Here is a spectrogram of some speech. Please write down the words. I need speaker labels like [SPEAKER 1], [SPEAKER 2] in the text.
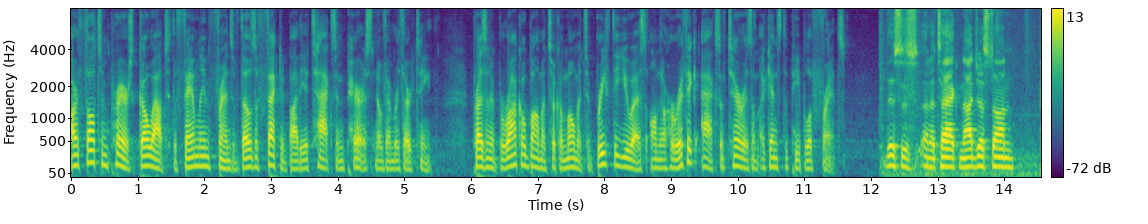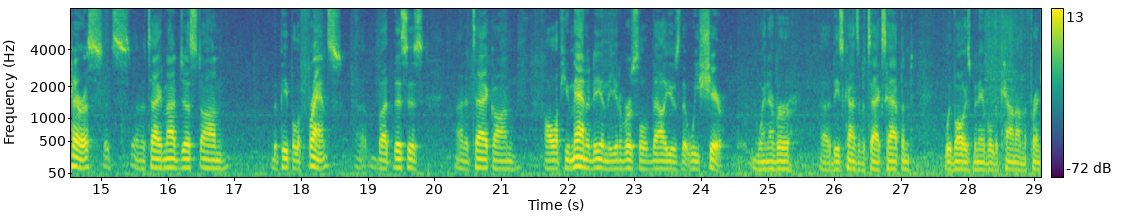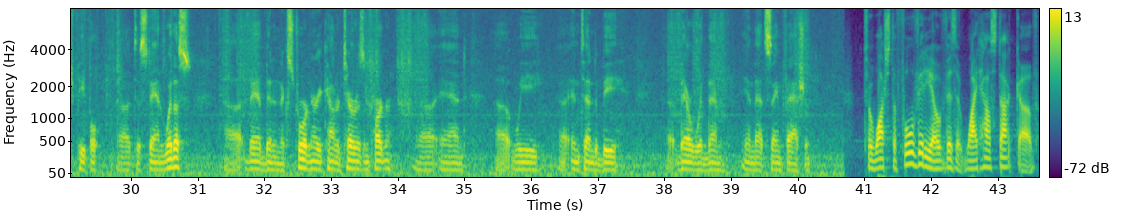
[SPEAKER 1] Our thoughts and prayers go out to the family and friends of those affected by the attacks in Paris November 13th. President Barack Obama took a moment to brief the U.S. on the horrific acts of terrorism against the people of France.
[SPEAKER 2] This is an attack not just on Paris, it's an attack not just on the people of France, uh, but this is an attack on all of humanity and the universal values that we share. Whenever uh, these kinds of attacks happened, we've always been able to count on the French people uh, to stand with us. Uh, they have been an extraordinary counterterrorism partner, uh, and uh, we uh, intend to be there with them in that same fashion.
[SPEAKER 1] To watch the full video, visit whitehouse.gov.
